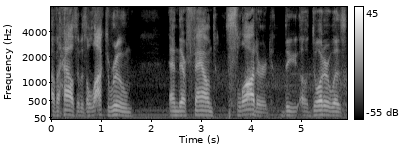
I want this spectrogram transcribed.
of a house. It was a locked room, and they're found slaughtered. The uh, daughter was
